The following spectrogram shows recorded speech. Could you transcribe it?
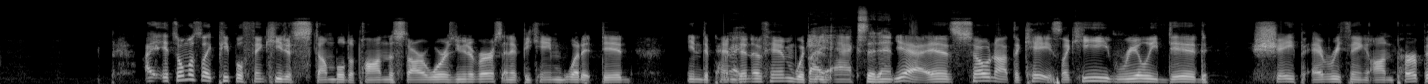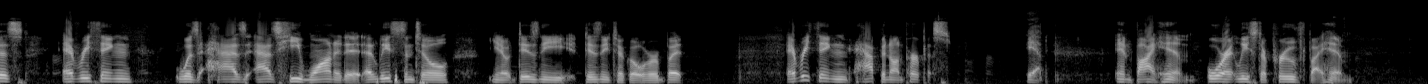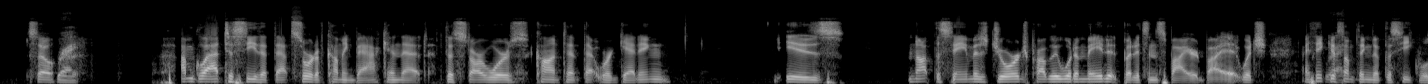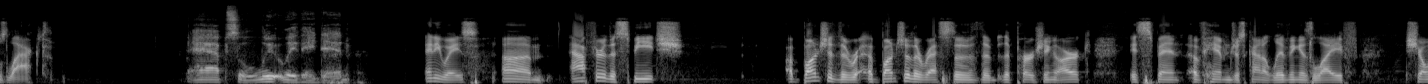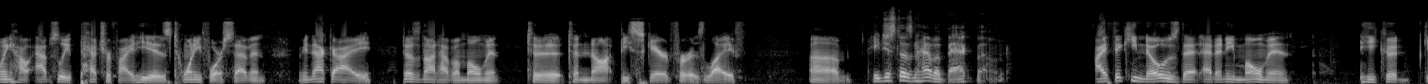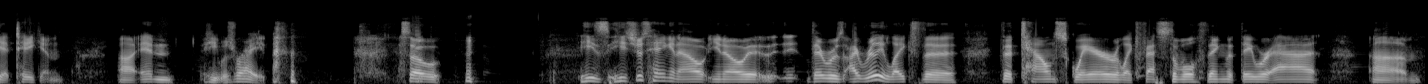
I, it's almost like people think he just stumbled upon the Star Wars universe and it became what it did independent of him, which By is accident. yeah, and it's so not the case. Like he really did shape everything on purpose. Everything was as as he wanted it, at least until you know Disney Disney took over. But everything happened on purpose Yeah. and by him, or at least approved by him. So Right. I'm glad to see that that's sort of coming back and that the Star Wars content that we're getting is not the same as George probably would have made it, but it's inspired by it, which I think Right. is something that the sequels lacked. Absolutely, they did. Anyways, um, after the speech, a bunch of the a bunch of the rest of the the Pershing arc is spent of him just kind of living his life, showing how absolutely petrified he is 24/7. I mean, that guy does not have a moment to to not be scared for his life. Um, He just doesn't have a backbone. I think he knows that at any moment he could get taken, uh, and he was right. so he's he's just hanging out. You know, it, it, there was I really liked the the town square like festival thing that they were at. Um,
